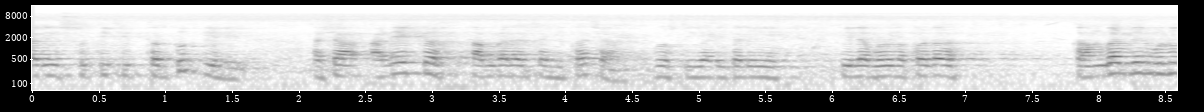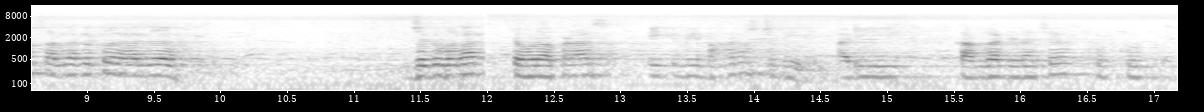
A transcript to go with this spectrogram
कामगारी स्तुतीची तरतूद केली. अशा अनेक कामगारांच्या हिताच्या गोष्टी या ठिकाणी केल्या म्हणून आपण कामगार दिन म्हणून साजरा करतो आज जगभरात त्यामुळं आपण आज एक मे महाराष्ट्र दिन आणि कामगार दिनाच्या खूप खूप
